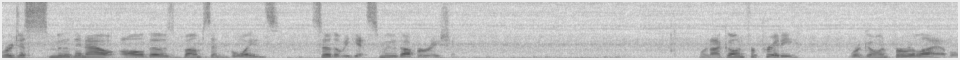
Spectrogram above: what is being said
We're just smoothing out all those bumps and voids so that we get smooth operation. We're not going for pretty, we're going for reliable.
